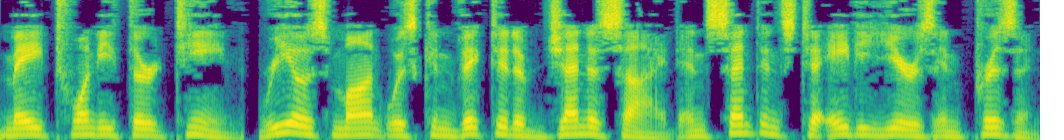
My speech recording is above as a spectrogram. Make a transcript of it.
May 2013, Ríos Montt was convicted of genocide and sentenced to 80 years in prison.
